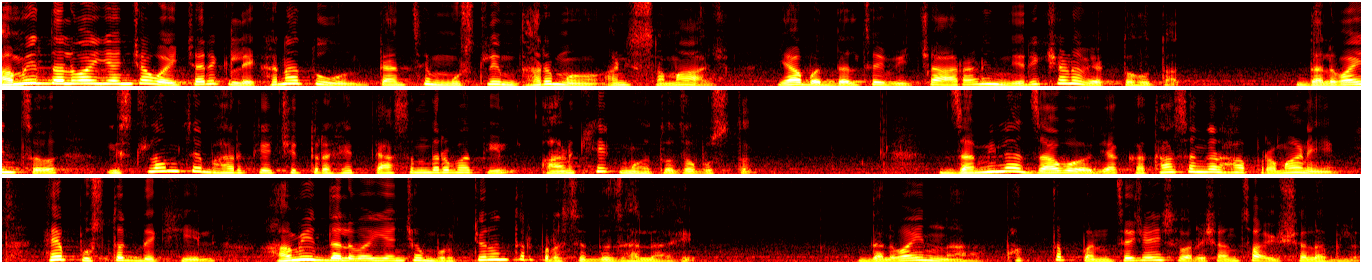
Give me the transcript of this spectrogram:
हमीद दलवाई यांच्या वैचारिक लेखनातून त्यांचे मुस्लिम धर्म आणि समाज याबद्दलचे विचार आणि निरीक्षण व्यक्त होतात. दलवाईंचं इस्लामचे भारतीय चित्र हे त्या संदर्भातील आणखी एक महत्त्वाचं पुस्तक. जमिला जावद या कथासंग्रहाप्रमाणे हे पुस्तक देखील हमीद दलवाई यांच्या मृत्यूनंतर प्रसिद्ध झालं आहे. दलवाईंना फक्त पंचेचाळीस वर्षांचं आयुष्य लाभलं.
